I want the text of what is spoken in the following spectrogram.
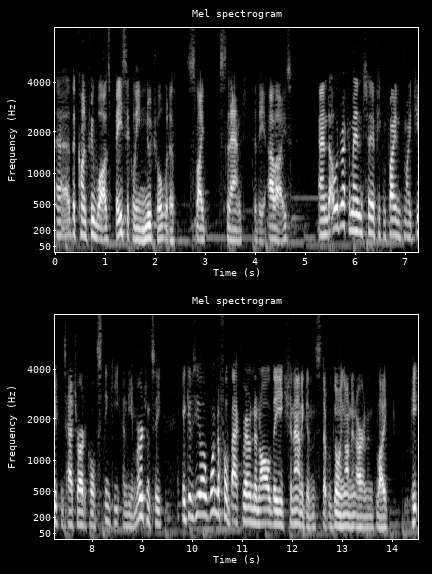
uh, the country was basically neutral with a slight slant to the Allies. And I would recommend, uh, if you can find my Chieftain's Hatch article, Stinky and the Emergency, it gives you a wonderful background on all the shenanigans that were going on in Ireland, like pe-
